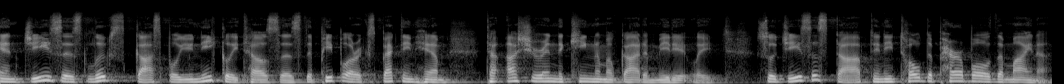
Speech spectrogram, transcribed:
And Jesus, Luke's Gospel uniquely tells us that people are expecting him to usher in the kingdom of God immediately. So Jesus stopped and he told the parable of the mina.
